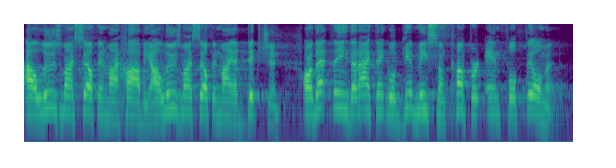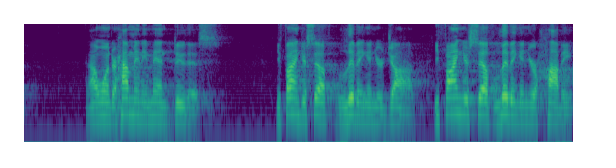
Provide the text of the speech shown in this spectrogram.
I'll lose myself in my hobby. I'll lose myself in my addiction or that thing that I think will give me some comfort and fulfillment. And I wonder how many men do this. You find yourself living in your job. You find yourself living in your hobby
